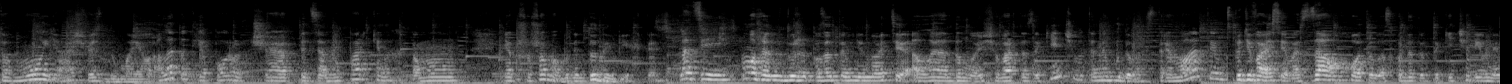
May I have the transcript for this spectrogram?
тому я щось думаю. Але тут є поруч е, підземний паркінг, тому якщо що, ми будемо туди бігти. На цій може не дуже позитивній ноті, але думаю, що варто закінчувати. Не буду вас тримати. Сподіваюся, я вас заохотила сходити в такий чарівний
